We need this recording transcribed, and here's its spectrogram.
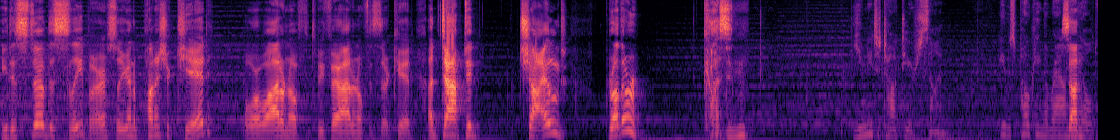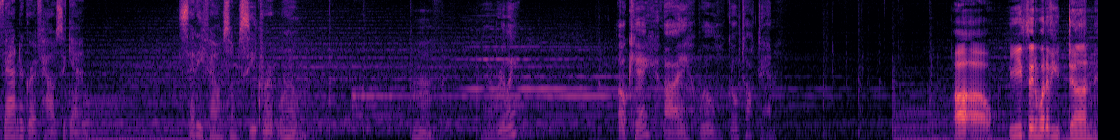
He disturbed the sleeper, so you're gonna punish your kid? Or, well, I don't know if, to be fair, I don't know if it's their kid. Adopted child? Brother? Cousin? You need to talk to your son. He was poking around Son. the old Vandergriff house again. Said he found some secret room. Hmm. Yeah, really? Okay, I will go talk to him. Uh-oh. Ethan, what have you done?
